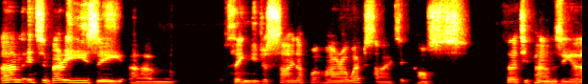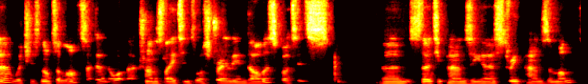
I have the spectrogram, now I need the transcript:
Um, it's a very easy um, thing. You just sign up via our website. It costs thirty pounds a year, which is not a lot. I don't know what that translates into Australian dollars, but it's um, thirty pounds a year. It's three pounds a month,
